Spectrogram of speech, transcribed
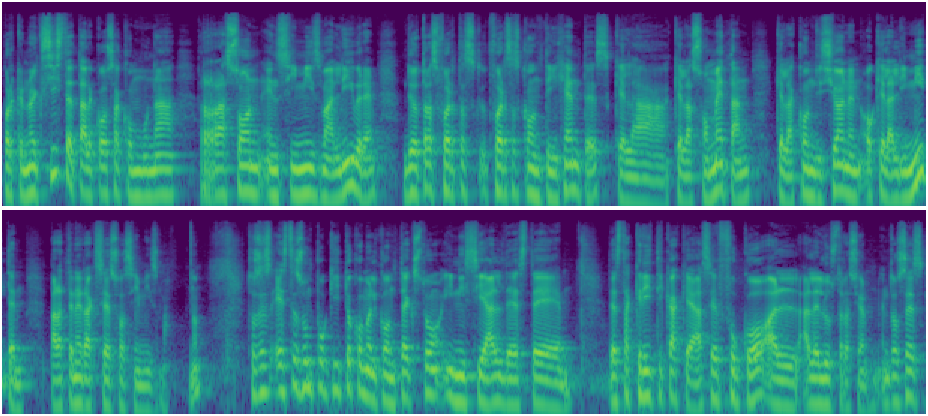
porque no existe tal cosa como una razón en sí misma libre de otras fuerzas, fuerzas contingentes que la, que la sometan, que la condicionen o que la limiten para tener acceso a sí misma. ¿No? Entonces, este es un poquito como el contexto inicial de, este, de esta crítica que hace Foucault a la ilustración. Entonces,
